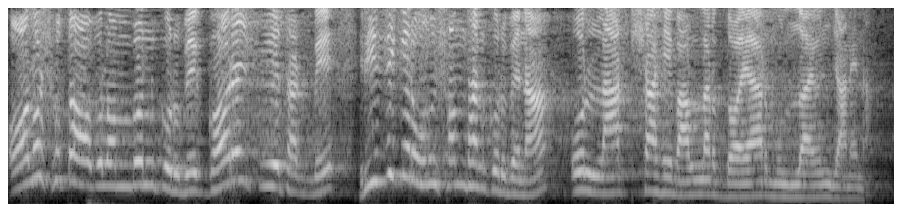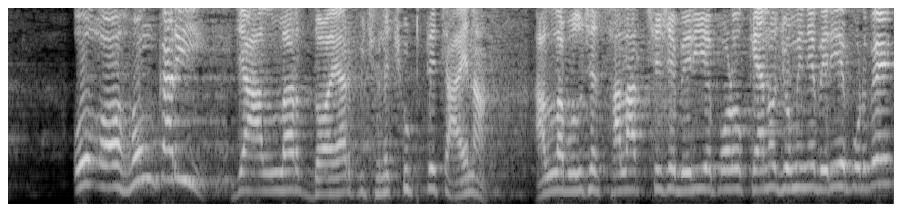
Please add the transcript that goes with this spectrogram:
অলসতা অবলম্বন করবে, ঘরে শুয়ে থাকবে, রিজিকের অনুসন্ধান করবে না, ও লাট সাহেব আল্লাহর দয়ার মূল্যায়ন জানে না। ও অহংকারী যে আল্লাহর দয়ার পিছনে ছুটতে চায় না। আল্লাহ বলছে, সালাদ শেষে বেরিয়ে পড়ো। কেন জমিনে বেরিয়ে পড়বে?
